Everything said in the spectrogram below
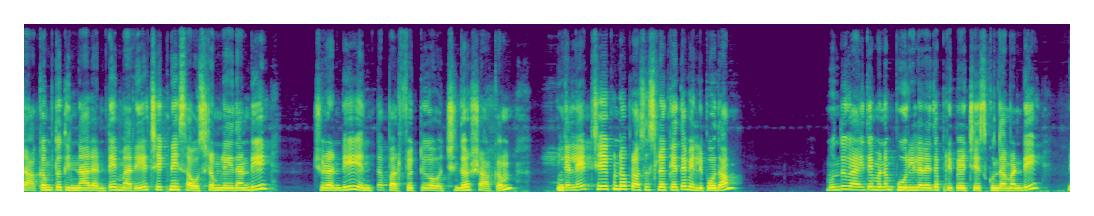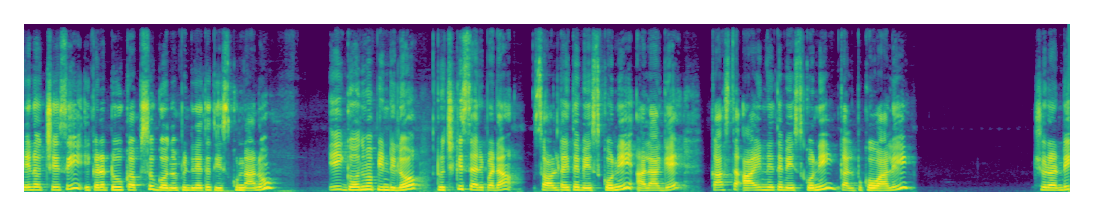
శాకంతో తిన్నారంటే మరే చట్నీస్ అవసరం లేదండి. చూడండి ఎంత పర్ఫెక్ట్గా వచ్చిందో శాకం. ఇంకా లేట్ చేయకుండా ప్రాసెస్లోకి అయితే వెళ్ళిపోదాం. ముందుగా అయితే మనం పూరీలను అయితే ప్రిపేర్ చేసుకుందామండి. నేను వచ్చేసి ఇక్కడ టూ కప్స్ గోధుమ పిండిని అయితే తీసుకున్నాను. ఈ గోధుమ పిండిలో రుచికి సరిపడా సాల్ట్ అయితే వేసుకొని అలాగే కాస్త ఆయిల్ అయితే వేసుకొని కలుపుకోవాలి. చూడండి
